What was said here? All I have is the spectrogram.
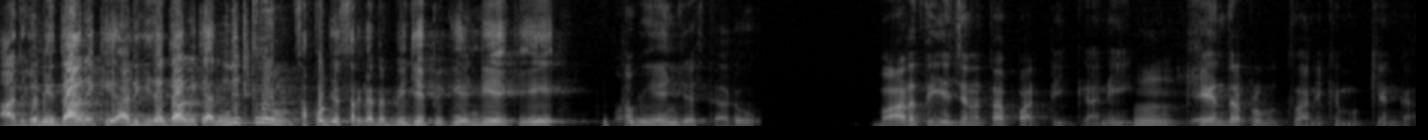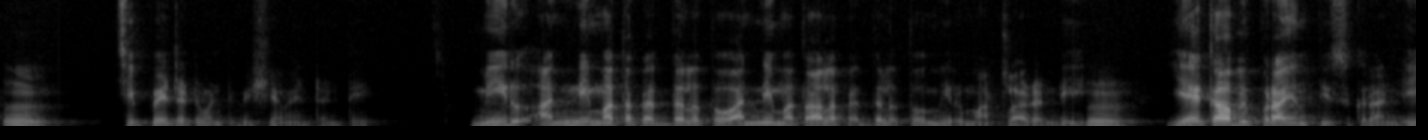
అడిగిన దానికి అడిగిన దానికి అన్నిటికీ మేము సపోర్ట్ చేస్తారు కదా బీజేపీకి ఎన్డీఏకి. ఇప్పుడు ఏం చేస్తారు? భారతీయ జనతా పార్టీకి కానీ. కేంద్ర ప్రభుత్వానికి ముఖ్యంగా. చెప్పేటటువంటి విషయం ఏంటంటే మీరు అన్ని మత పెద్దలతో అన్ని మతాల పెద్దలతో మీరు మాట్లాడండి. ఏకాభిప్రాయం తీసుకురండి.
